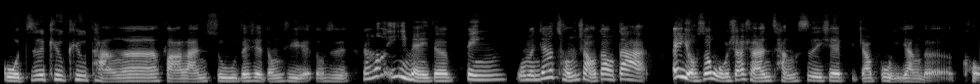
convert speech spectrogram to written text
果汁 QQ 糖啊、法兰酥这些东西也都是。然后益美的冰，我们家从小到大。哎，有时候我比较喜欢尝试一些比较不一样的口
